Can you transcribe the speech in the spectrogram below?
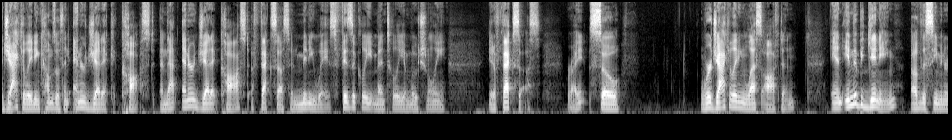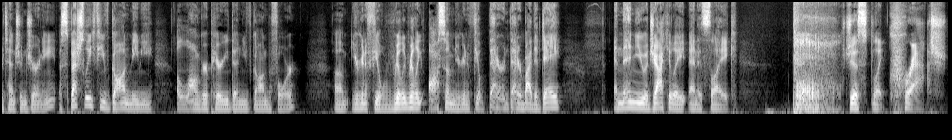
ejaculating comes with an energetic cost. And that energetic cost affects us in many ways physically, mentally, emotionally. It affects us, right? So we're ejaculating less often. And in the beginning of the semen retention journey, especially if you've gone maybe a longer period than you've gone before, um, you're going to feel really, really awesome. You're going to feel better and better by the day. And then you ejaculate, and it's like, just like crash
